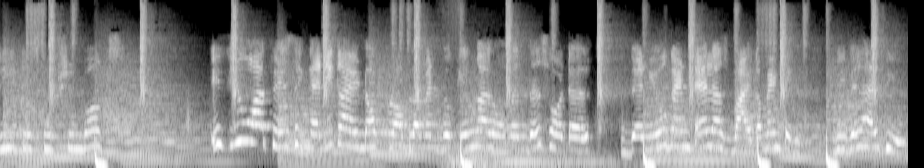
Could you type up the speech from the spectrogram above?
read description box. If you are facing any kind of problem in booking a room in this hotel, then you can tell us by commenting. We will help you.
